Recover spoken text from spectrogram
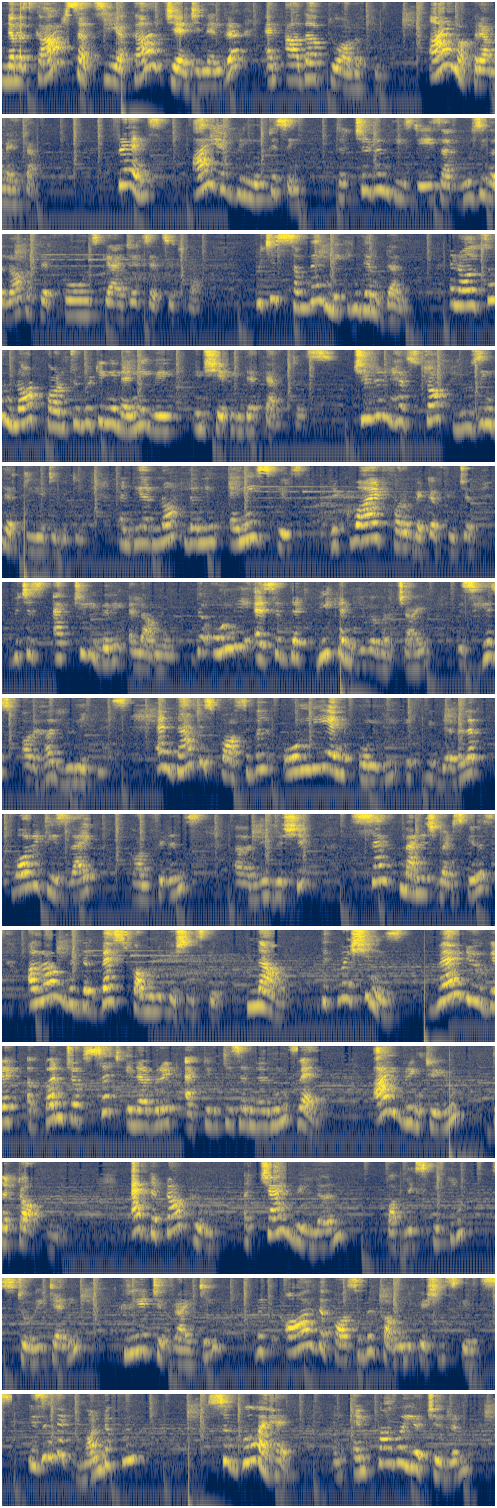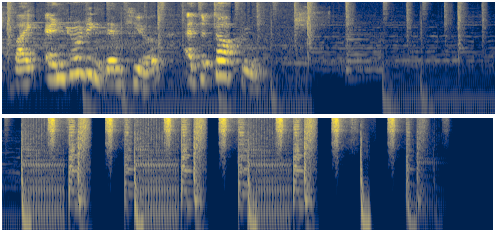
Namaskar, Sat Sri Akal, Jai Jinendra and Adab to all of you. I am Apara Mehta. Friends, I have been noticing that children these days are using a lot of their phones, gadgets, etc., which is somewhere making them dull and also not contributing in any way in shaping their characters. Children have stopped using their creativity and they are not learning any skills required for a better future, which is actually very alarming. The only asset that we can give our child is his or her uniqueness, and that is possible only and only if we develop qualities like confidence, uh, leadership, self management skills, along with the best communication skill. Now, the question is where do you get a bunch of such elaborate activities and learnings? Well, I bring to you the Talk Room. At the Talk Room, a child will learn public speaking, storytelling, creative writing with all the possible communication skills. Isn't that wonderful? So go ahead and empower your children by enrolling them here at the Talk Room.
